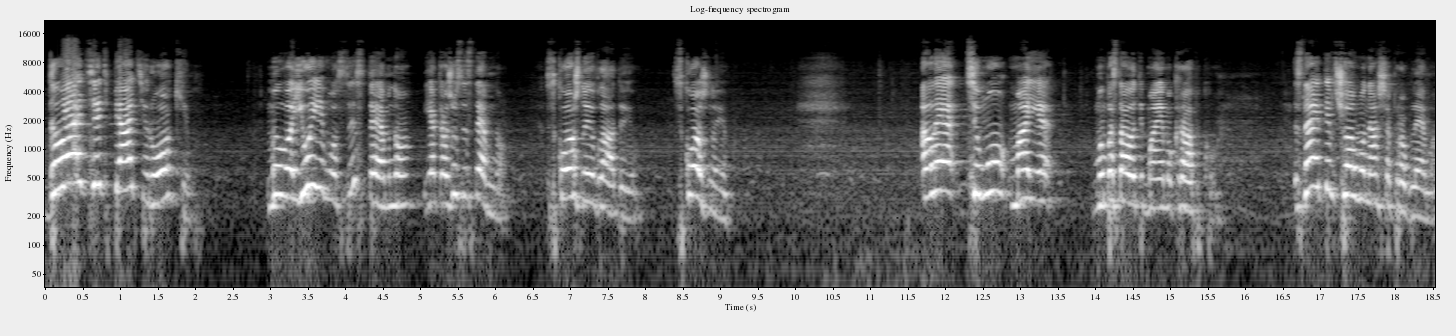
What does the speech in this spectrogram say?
25 років ми воюємо системно, я кажу системно, з кожною владою. З кожною. Але цьому має, ми поставити маємо крапку. Знаєте, в чому наша проблема?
